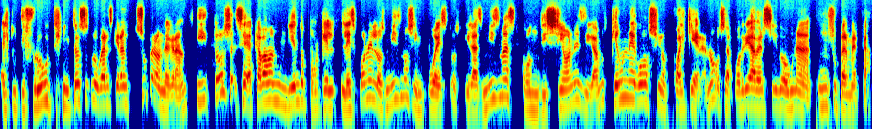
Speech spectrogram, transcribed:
el Tutti Frutti y todos esos lugares que eran súper underground y todos se acababan hundiendo porque les ponen los mismos impuestos y las mismas condiciones, digamos, que un negocio cualquiera, ¿no? O sea, podría haber sido una, un supermercado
